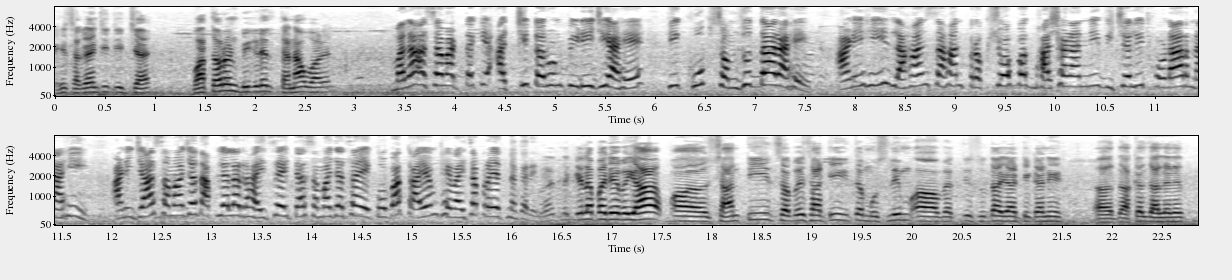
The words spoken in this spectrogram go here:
ही सगळ्यांचीच इच्छा आहे. वातावरण बिघडेल तणाव वाढेल? मला असं वाटतं की आजची तरुण पिढी जी आहे ही खूप समजूतदार आहे आणि ही लहान सहान प्रक्षोभक भाषणांनी विचलित होणार नाही आणि ज्या समाजात आपल्याला राहायचंय त्या समाजाचा एकोबा कायम ठेवायचा प्रयत्न करेल. प्रयत्न केला पाहिजे. या शांती सभेसाठी इथं मुस्लिम व्यक्ती सुद्धा या ठिकाणी दाखल झालेले आहेत.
